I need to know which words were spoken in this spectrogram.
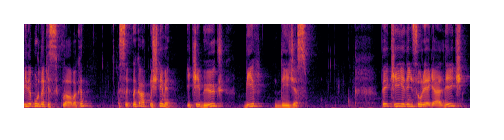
Bir de buradaki sıklığa bakın. Sıklık artmış değil mi? 2 büyük 1 diyeceğiz. Peki 7. soruya geldik.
